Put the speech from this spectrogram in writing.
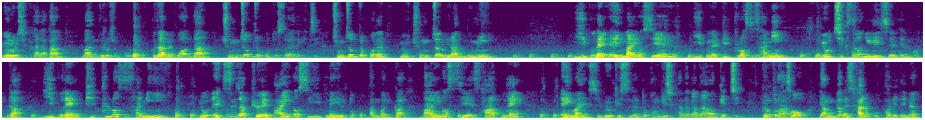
이런 식 하나가 만들어졌고 그 다음에 뭐 한다? 중점 조건도 써야 되겠지. 중점 조건은 요 중점이라는 놈이 2분의 a-1, 2분의 b 플러스 3이 요 직선 위에 있어야 되는 거니까 2분의 b 플러스 3이 요 x좌표에 마이너스 2분의 1을 또 곱한 거니까 마이너스에 4분의 a 마이너스 이렇게 쓰는 또 관계식 하나가 나왔겠지. 그러고 나서 양변에 4를 곱하게 되면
